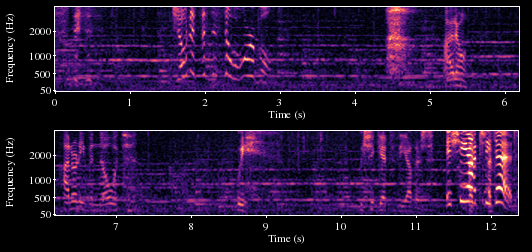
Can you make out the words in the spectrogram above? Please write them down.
this is Jonas. This is so horrible. I don't I don't even know what to We we should get to the others. Is she actually dead?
